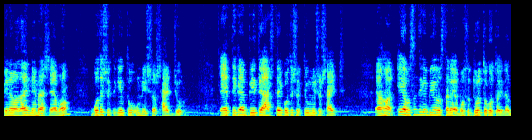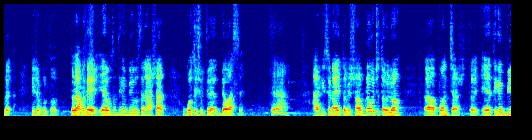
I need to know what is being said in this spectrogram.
বিনা বাধায় নেমে আসে এবং গতিশক্তি কিন্তু উনিশশো ষাট জোর এ থেকে বিতে আসতে গতিশক্তি উনিশশো ষাট। এখন এই অবস্থান থেকে বি অবস্থানে বস্তু দূরত্ব কত, এটা আমরা হিসাব করতে হবে। তবে আমাদের এই অবস্থান থেকে বি অবস্থানে আসার গতিশক্তিটা দেওয়া আছে, তাই না? আর কিছু নাই, তবে সবটা উচ্চতা হইল পঞ্চাশ। তবে এ থেকে বি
